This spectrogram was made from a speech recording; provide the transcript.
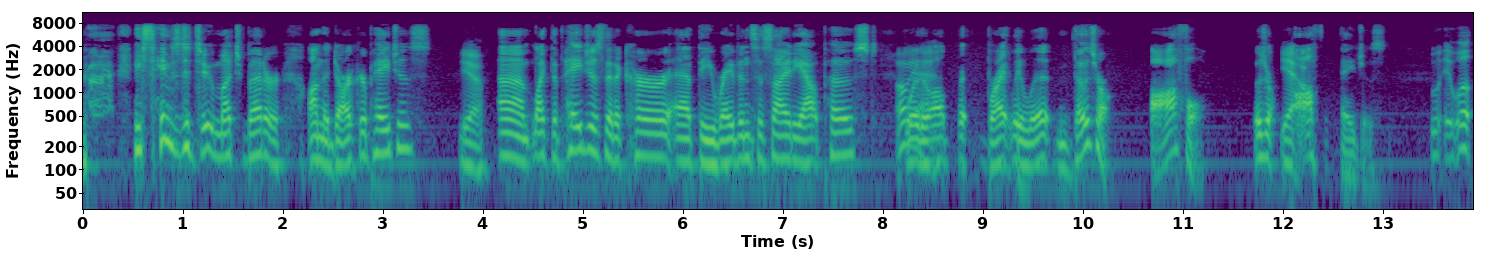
he seems to do much better on the darker pages Yeah. um, like the pages that occur at the Raven Society outpost, Oh, where they're all br- brightly lit. Those are awful. Those are Yeah. awful pages. Well,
